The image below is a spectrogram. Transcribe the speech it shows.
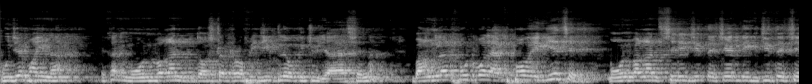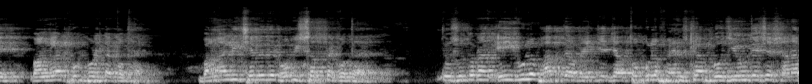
খুঁজে পাই না, এখানে মোহনবাগান দশটা ট্রফি জিতলেও কিছু যায় আসে না। বাংলার ফুটবল এক পাও এগিয়েছে, মোহনবাগান সিরিজ জিতেছে লিগ জিতেছে, বাংলার ফুটবলটা কোথায়? বাঙালি ছেলেদের ভবিষ্যৎটা কোথায়? তো সুতরাং এইগুলো ভাবতে হবে যে যতগুলো ফ্যান্স ক্লাব গজিয়ে উঠেছে সারা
